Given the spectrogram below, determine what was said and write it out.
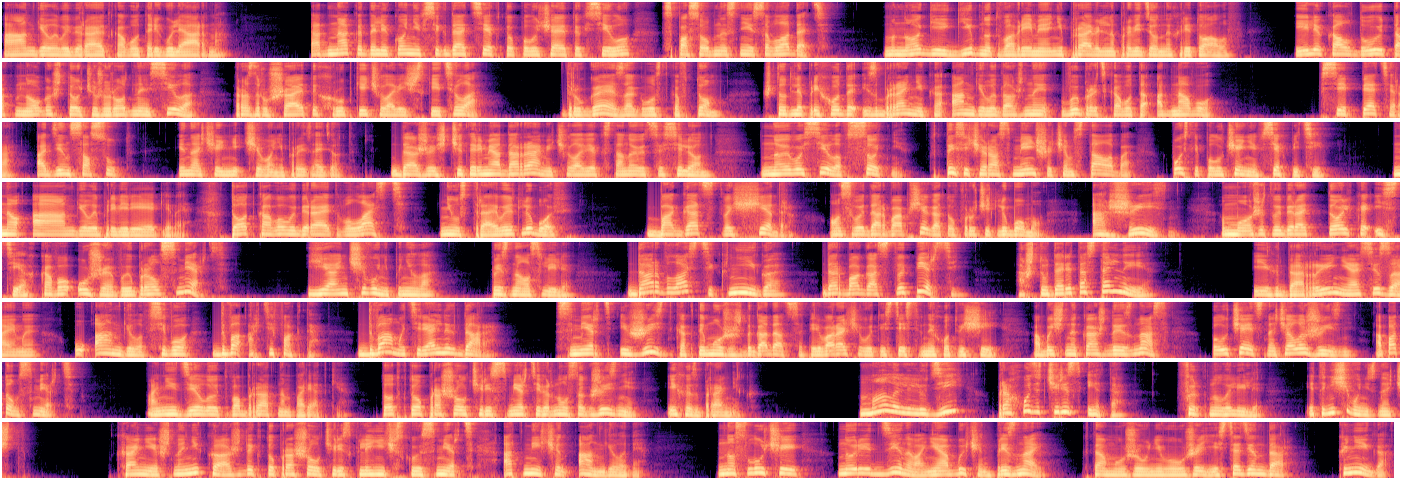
а ангелы выбирают кого-то регулярно. Однако далеко не всегда те, кто получает их силу, способны с ней совладать. Многие гибнут во время неправильно проведенных ритуалов или колдуют так много, что чужеродная сила – разрушает их хрупкие человеческие тела. Другая загвоздка в том, что для прихода избранника ангелы должны выбрать кого-то одного. Все пятеро – один сосуд, иначе ничего не произойдет. Даже с четырьмя дарами человек становится силен, но его сила в сотни, в тысячи раз меньше, чем стало бы после получения всех пяти. Но ангелы привередливы. Тот, кого выбирает власть, не устраивает любовь. Богатство щедр, он свой дар вообще готов вручить любому. А жизнь может выбирать только из тех, кого уже выбрал смерть. «Я ничего не поняла», – призналась Лиля. «Дар власти – книга, дар богатства – перстень. А что дарят остальные?» Их дары неосязаемы. У ангелов всего два артефакта, два материальных дара – Смерть и жизнь, как ты можешь догадаться, переворачивают естественный ход вещей. Обычно каждый из нас получает сначала жизнь, а потом смерть. Они делают в обратном порядке. Тот, кто прошел через смерть и вернулся к жизни, их избранник. «Мало ли людей проходят через это?» – фыркнула Лиля. «Это ничего не значит». Конечно, не каждый, кто прошел через клиническую смерть, отмечен ангелами. Но случай Нуриддинова необычен, признай. К тому же у него уже есть один дар – книга.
